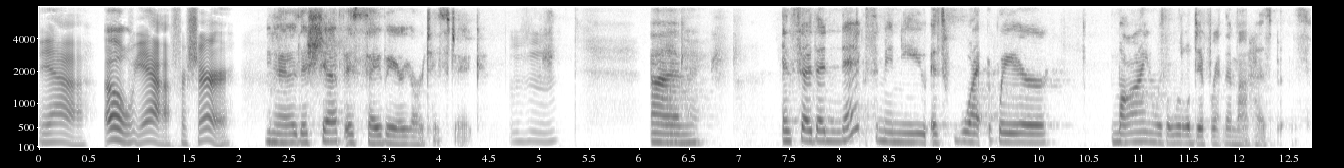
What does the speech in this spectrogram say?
Yeah. Oh, yeah, for sure. You know, the chef is so very artistic. Mm-hmm. Um, Okay. And so the next menu is what where mine was a little different than my husband's.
